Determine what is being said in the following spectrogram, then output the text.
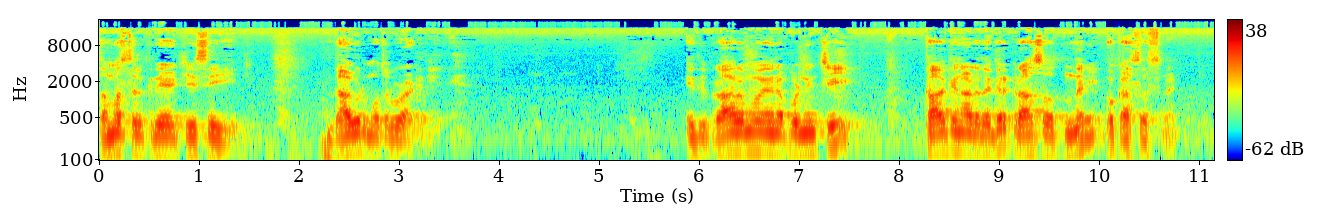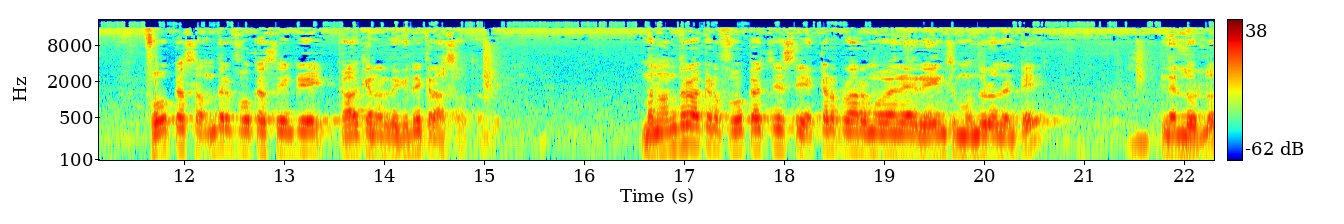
సమస్యలు క్రియేట్ చేసి దాగుడు మూతలు కూడా ఆడింది. ఇది ప్రారంభమైనప్పటి నుంచి కాకినాడ దగ్గర క్రాస్ అవుతుందని ఒక అసెస్మెంట్ ఫోకస్ అందరి ఫోకస్ ఏంటి? కాకినాడ దగ్గరనే క్రాస్ అవుతుంది. మనం అందరూ అక్కడ ఫోకస్ చేసి ఎక్కడ ప్రారంభమైన రెయిన్స్ ముందు రోజు అంటే నెల్లూరులో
